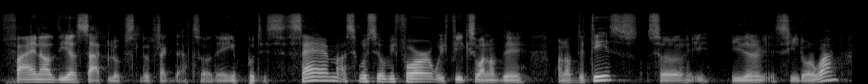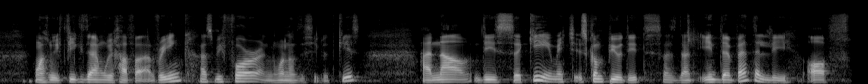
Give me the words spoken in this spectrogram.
final DLSAG looks looks like that. So the input is same as we saw before. We fix one of the one of the t's, so either zero or one. Once we fix them, we have a ring as before and one of the secret keys. And now this uh, key image is computed such that independently of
